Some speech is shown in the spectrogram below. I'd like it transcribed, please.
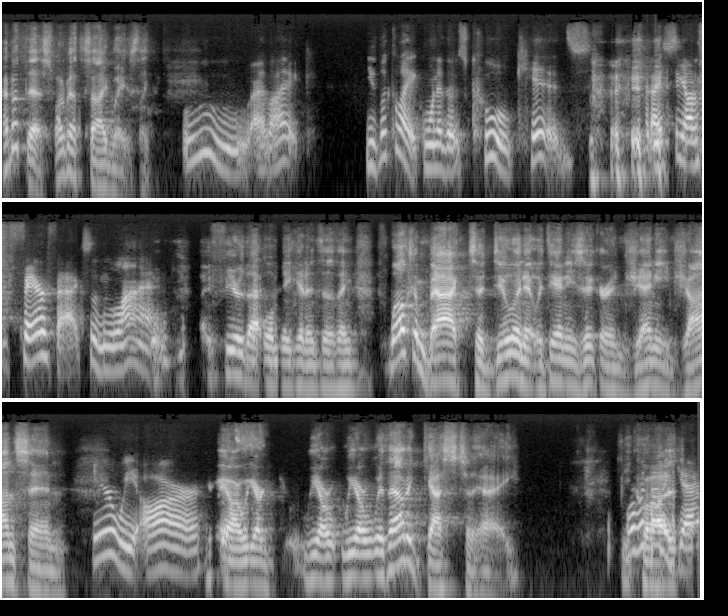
How about this? What about sideways? Like Ooh, I like. You look like one of those cool kids that I see on Fairfax and line. I fear that will make it into the thing. Welcome back to doing it with Danny Zuker and Jenny Johnson. Here we are. Here we are. We are we are we are without a guest today. We're without a guest,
